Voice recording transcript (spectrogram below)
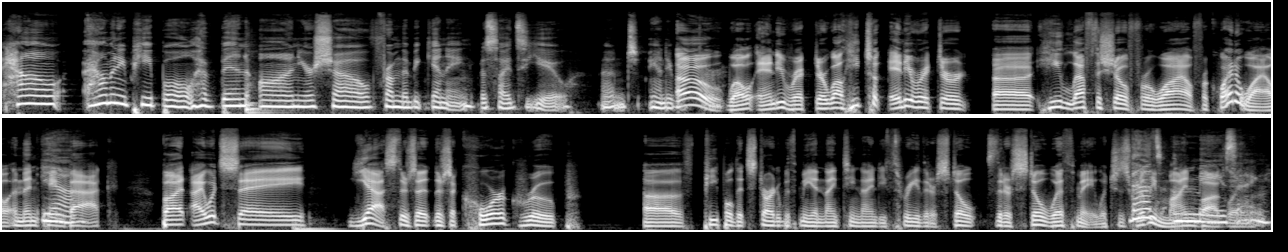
how how many people have been on your show from the beginning besides you and Andy? Richter? Oh, well, Andy Richter. Well, he took Andy Richter. Uh, he left the show for a while, for quite a while, and then came Yeah. back. But I would say yes. There's a there's a core group of people that started with me in 1993 that are still that are still with me, which is that's really mind-boggling.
